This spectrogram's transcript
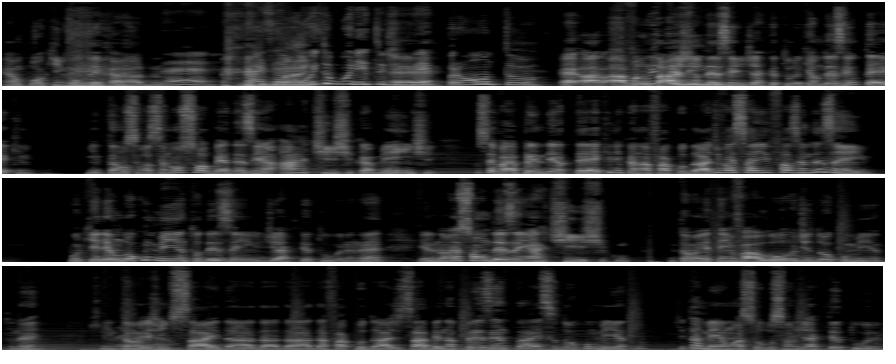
é um pouquinho complicado. né? Mas é Mas, muito bonito de é, ver pronto. É, a, a vantagem do desenho de arquitetura é que é um desenho técnico. Então, se você não souber desenhar artisticamente, você vai aprender a técnica na faculdade e vai sair fazendo desenho. Porque ele é um documento, o desenho de arquitetura, né? Ele não é só um desenho artístico. Então ele tem valor de documento, né? Que então legal. a gente sai da, da, da, da, faculdade sabendo apresentar esse documento, que também é uma solução de arquitetura.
